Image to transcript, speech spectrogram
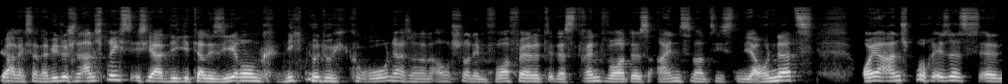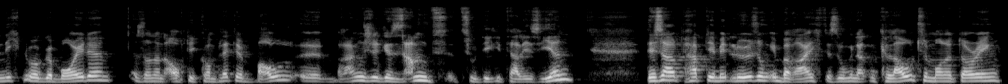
Ja, Alexander, wie du schon ansprichst, ist ja Digitalisierung nicht nur durch Corona, sondern auch schon im Vorfeld das Trendwort des 21. Jahrhunderts. Euer Anspruch ist es, äh, nicht nur Gebäude, sondern auch die komplette Baubranche gesamt zu digitalisieren. Deshalb habt ihr mit Lösungen im Bereich des sogenannten Cloud Monitoring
